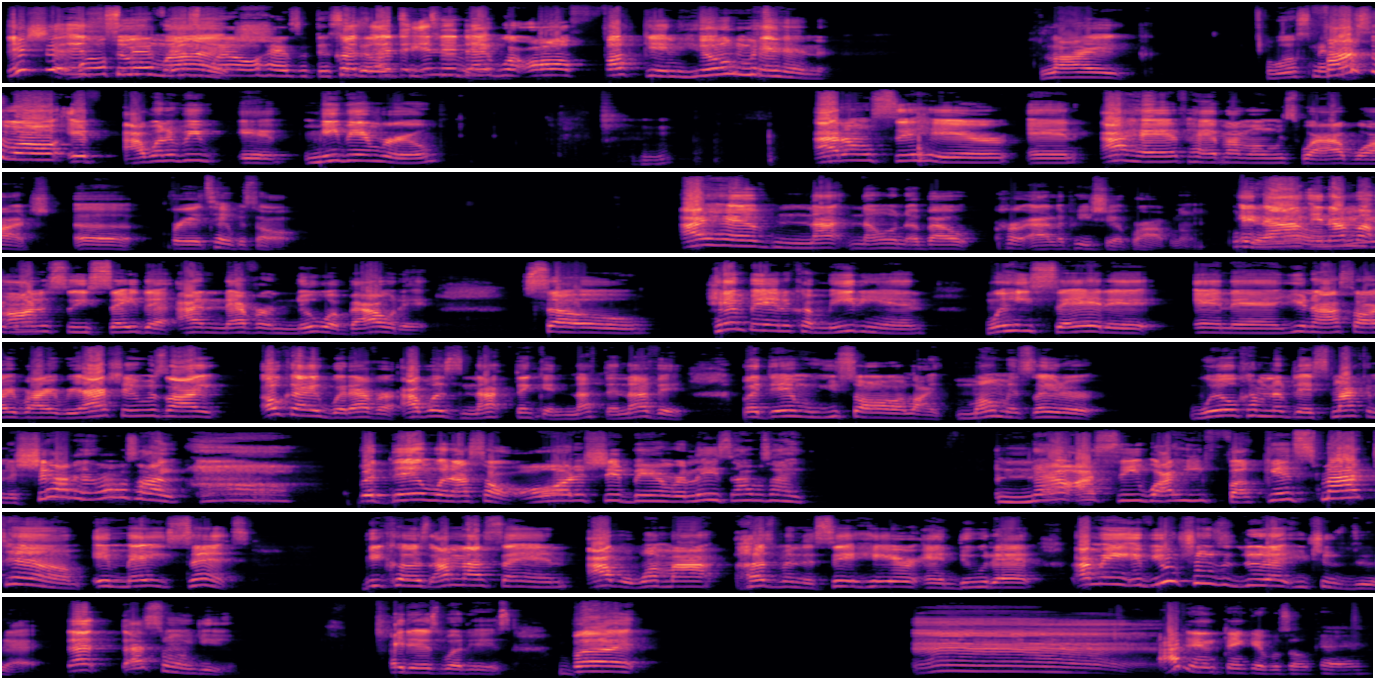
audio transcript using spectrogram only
This shit is Will too Smith much. well has a Because disability. at the end of the day, we're all fucking human. Like, Will Smith. first of all, if I want to be, if me being real, Mhm. I don't sit here and I have had my moments where I watch uh Red Table Talk. I have not known about her alopecia problem. and Yeah, I no, and I'm gonna honestly say that I never knew about it. So him being a comedian, when he said it, and then you know I saw everybody's reaction, it was like, okay, whatever. I was not thinking nothing of it. But then when you saw like moments later, Will coming up there smacking the shit out of him, I was like, but then when I saw all the shit being released, I was like, now I see why he fucking smacked him. It made sense. Because I'm not saying I would want my husband to sit here and do that. I mean, if you choose to do that, you choose to do that. That that's on you. It is what it is. But Mm. I didn't think it was okay.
